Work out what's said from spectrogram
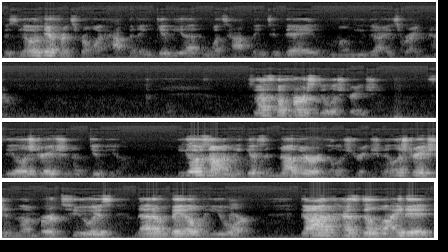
there's no difference from what happened in Gibeah and what's happening today among you guys right now. So that's the first illustration. It's the illustration of Gibeah. He goes on he gives another illustration. Illustration number two is that of Baal Peor. God has delighted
